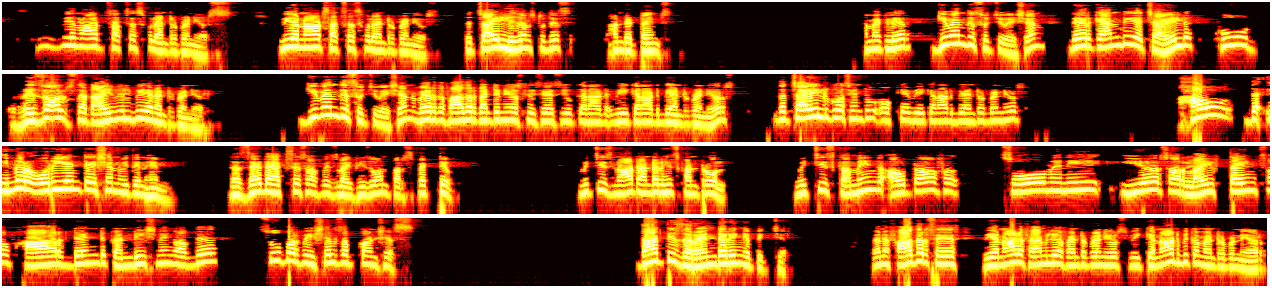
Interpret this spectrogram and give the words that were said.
we are not successful entrepreneurs. We are not successful entrepreneurs. The child listens to this hundred times. Am I clear? Given this situation, there can be a child who resolves that I will be an entrepreneur. Given this situation where the father continuously says you cannot, we cannot be entrepreneurs, the child goes into okay, we cannot be entrepreneurs. How the inner orientation within him, the Z axis of his life, his own perspective, which is not under his control, which is coming out of so many years or lifetimes of hardened conditioning of the superficial subconscious. That is rendering a picture. When a father says, We are not a family of entrepreneurs, we cannot become entrepreneur,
